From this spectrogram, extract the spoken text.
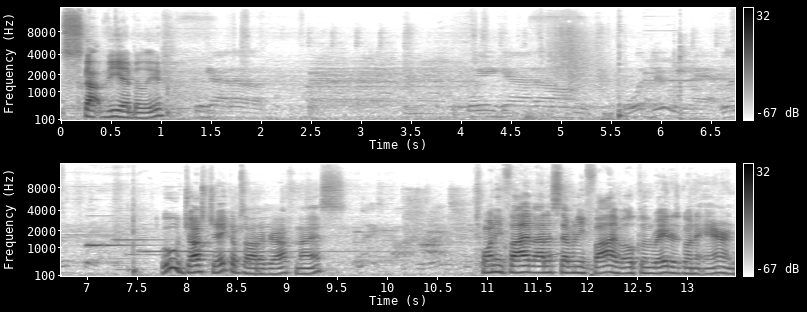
Scott V, I believe. Ooh, Josh Jacobs autograph. Nice. 25 out of 75. Oakland Raiders going to Aaron.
